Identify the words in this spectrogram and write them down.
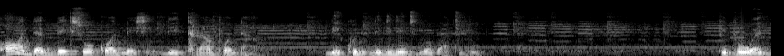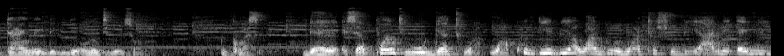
all the big so-called nations they crumpled down. They could they didn't know what to do. People were dying and they they only to solve because there is a point you will get to could wakodie bi a wado ho ato so biara ne any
